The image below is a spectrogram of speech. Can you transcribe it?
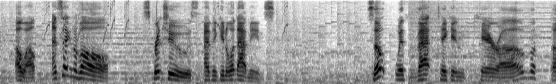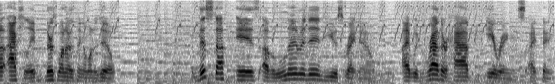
oh well. And second of all, sprint shoes. I think you know what that means. So, with that taken care of, uh, actually, there's one other thing I want to do. This stuff is of limited use right now. I would rather have earrings, I think.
